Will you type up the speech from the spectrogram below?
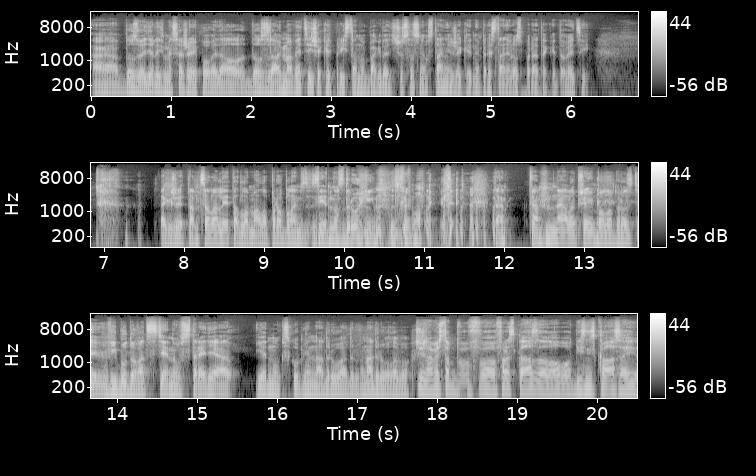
a dozvedeli sme sa, že jej povedal dosť zaujímavé veci, že keď pristanú v Bagdade, čo sa s ňou stane, že keď neprestane rozprávať takéto veci. Takže tam celé lietadlo malo problém s jedno s druhým. tam, tam najlepšie bolo proste vybudovať stenu v strede a jednu skupinu na druhú a druhú na druhú, lebo Čiže namiesto v first class alebo business class aj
